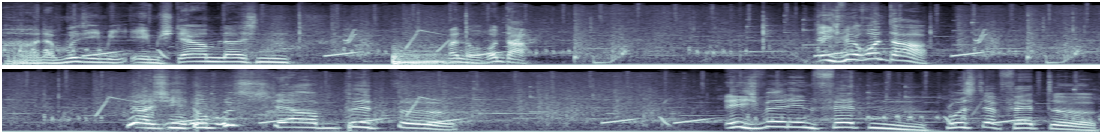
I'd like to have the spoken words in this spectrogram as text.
Ah, da muss ich mich eben sterben lassen. Mano, runter. Ich will runter. Ja, Gino muss sterben, bitte. Ich will den Fetten. Wo ist der Fette?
